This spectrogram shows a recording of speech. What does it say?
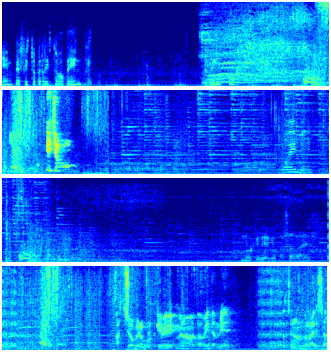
ven, perrito, perrito, ven. Perrito. ¡Y yo! No quería que pasara eso. Macho, pero ¿por qué me, me ha matado a mí también? Está sonando la esa.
